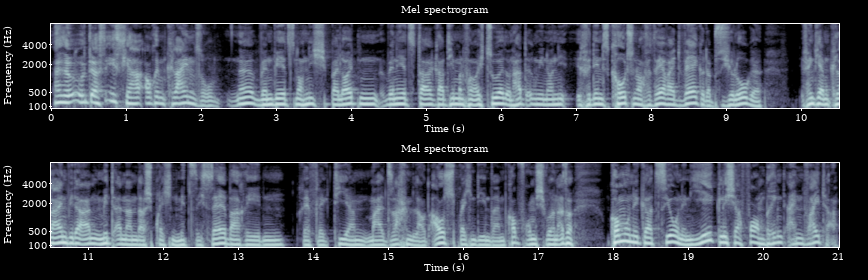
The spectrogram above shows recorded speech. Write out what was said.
Also, und das ist ja auch im Kleinen so, ne? wenn wir jetzt noch nicht bei Leuten, wenn jetzt da gerade jemand von euch zuhört und hat irgendwie noch nie, für den ist Coach noch sehr weit weg oder Psychologe, fängt ja im Kleinen wieder an, miteinander sprechen, mit sich selber reden, reflektieren, mal Sachen laut aussprechen, die in seinem Kopf rumschwirren. Also Kommunikation in jeglicher Form bringt einen weiter.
